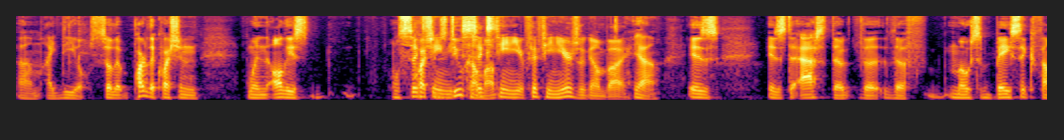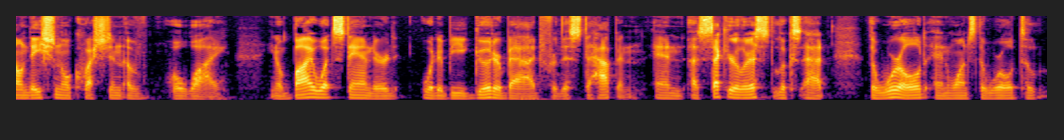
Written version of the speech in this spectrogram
um, ideals. So that part of the question, when all these well, 16, questions do come up- 16 year, 15 years have gone by. yeah is is to ask the the the f- most basic foundational question of well why you know by what standard would it be good or bad for this to happen? And a secularist looks at the world and wants the world to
